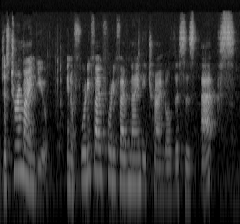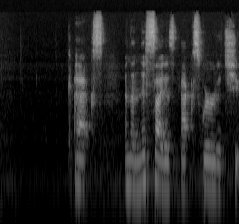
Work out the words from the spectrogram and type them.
just to remind you, in a 45, 45, 90 triangle, this is x, x, and then this side is x square root of 2.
